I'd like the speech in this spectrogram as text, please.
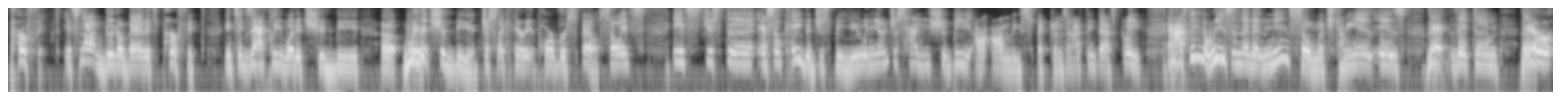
perfect. It's not good or bad. It's perfect. It's exactly what it should be uh, when it should be it, just like Harriet Porber's spell. So it's it's just uh, it's okay to just be you and you're just how you should be on, on, these spectrums and i think that's great. And i think the reason that it means so much to me is, is that that um, there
